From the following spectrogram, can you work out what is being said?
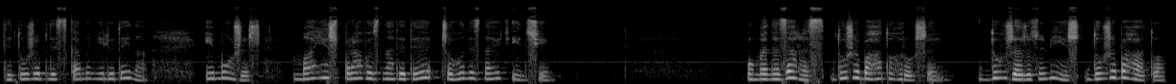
Ти дуже близька мені людина і можеш, маєш право знати те, чого не знають інші. У мене зараз дуже багато грошей. Дуже, розумієш, дуже багато.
